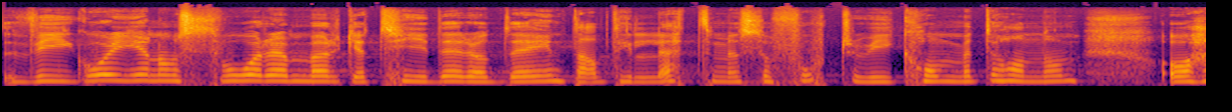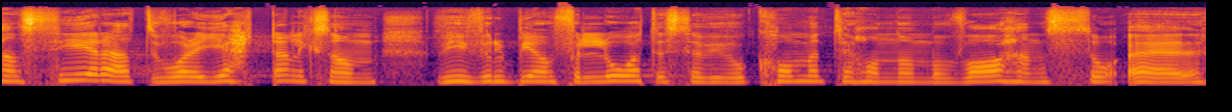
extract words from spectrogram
vi går igenom svåra, mörka tider och det är inte alltid lätt, men så fort vi kommer till honom och han ser att våra hjärtan, liksom, vi vill be om förlåtelse, vi vill komma till honom och vara hans, så, eh,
